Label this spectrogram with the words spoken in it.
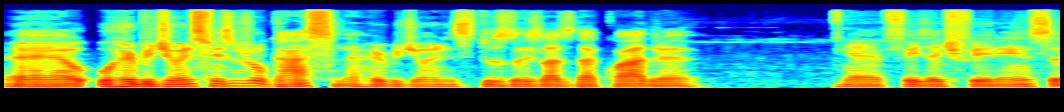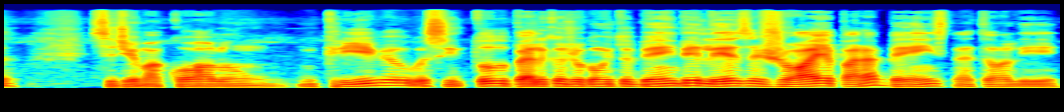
É, o Herbie Jones fez um jogaço, né? Herbie Jones dos dois lados da quadra é, fez a diferença. CJ McCollum, incrível. Assim, todo o Pelican jogou muito bem, beleza, joia, parabéns, né? Estão ali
